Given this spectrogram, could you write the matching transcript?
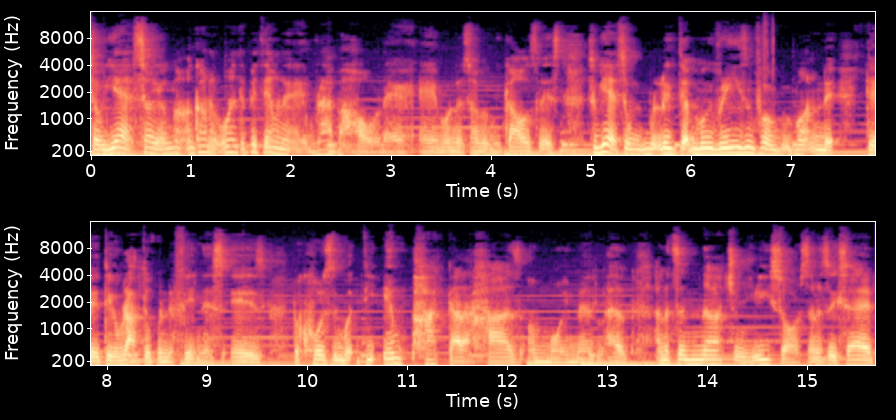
so yeah, sorry, I'm, I'm gonna went a bit down a rabbit hole there, and um, was talking about my goals list. So yeah, so like the, my reason for wanting to, to, to get wrapped up in the fitness is because the, the, impact that it has on my mental health, and it's a natural resource. And as I said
